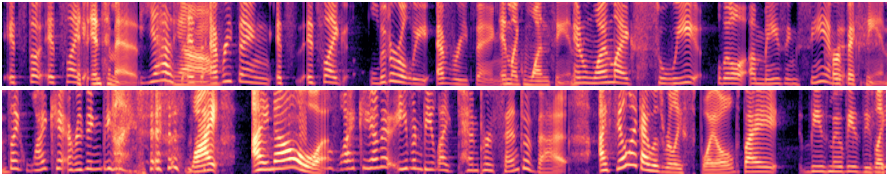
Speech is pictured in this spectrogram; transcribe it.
it's the it's like it's intimate. Yes, Yeah. it's everything. It's it's like literally everything in like one scene. in one like sweet little amazing scene. Perfect scene. It's like why can't everything be like this? why I know. Why can't it even be like ten percent of that? I feel like I was really spoiled by these movies, these like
